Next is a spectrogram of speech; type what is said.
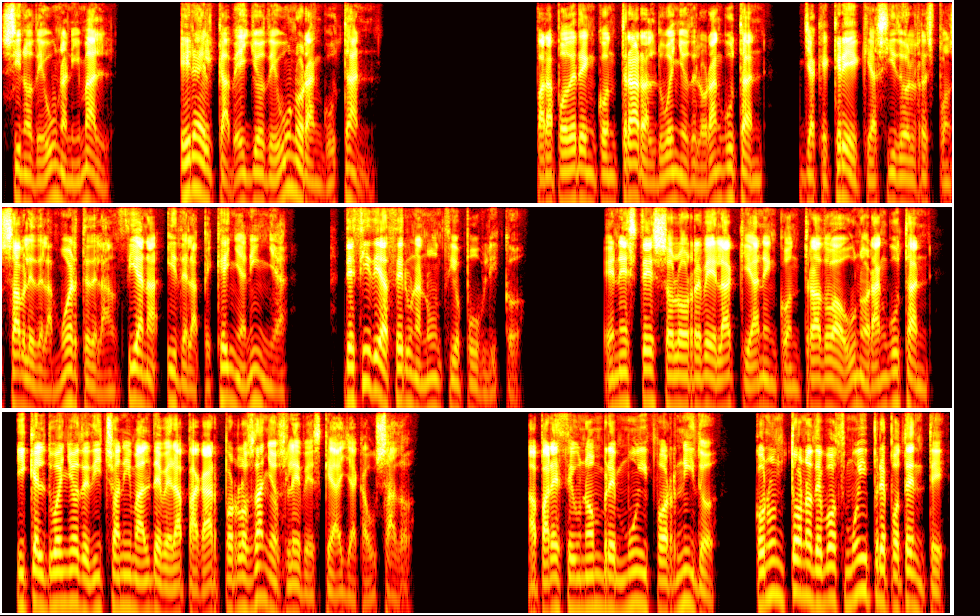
sino de un animal. Era el cabello de un orangután. Para poder encontrar al dueño del orangután, ya que cree que ha sido el responsable de la muerte de la anciana y de la pequeña niña, decide hacer un anuncio público. En este solo revela que han encontrado a un orangután y que el dueño de dicho animal deberá pagar por los daños leves que haya causado. Aparece un hombre muy fornido, con un tono de voz muy prepotente,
